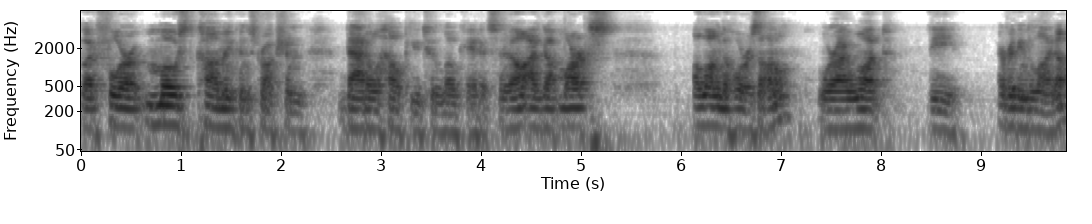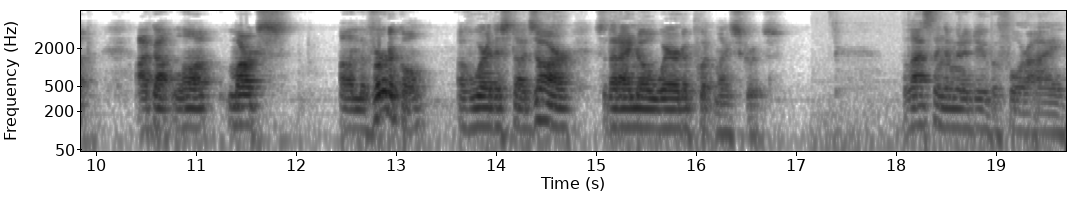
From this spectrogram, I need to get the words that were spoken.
But for most common construction, that'll help you to locate it. So now I've got marks along the horizontal where I want the everything to line up. I've got long, marks on the vertical of where the studs are so that I know where to put my screws. The last thing I'm going to do before I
